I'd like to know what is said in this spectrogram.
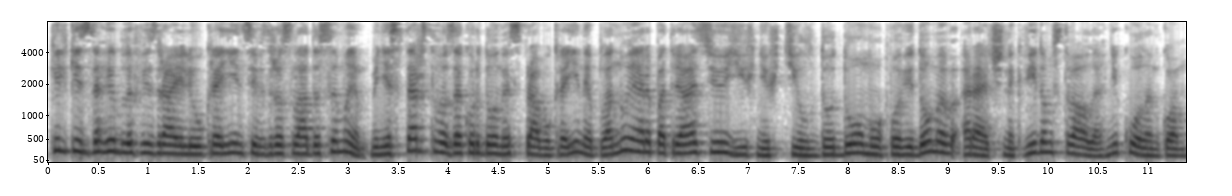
Кількість загиблих в Ізраїлі українців зросла до семи. Міністерство закордонних справ України планує репатріацію їхніх тіл додому. Повідомив речник відомства Олег Ніколенко.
